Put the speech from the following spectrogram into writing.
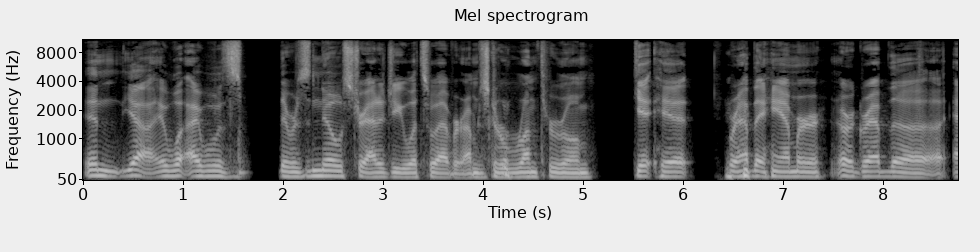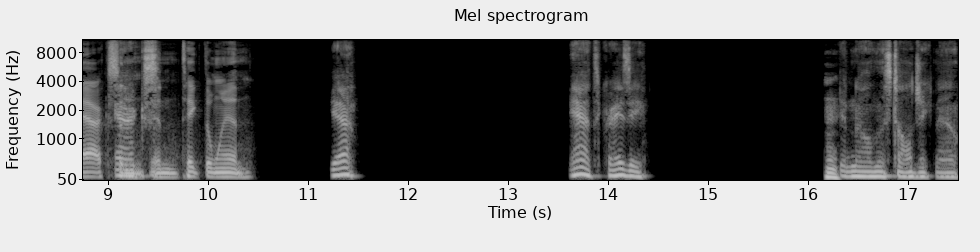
And yeah, it, I was there was no strategy whatsoever. I'm just gonna run through them, get hit, grab the hammer or grab the axe, and, Axe. and take the win. Yeah. Yeah, it's crazy. Hmm. Getting all nostalgic now.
